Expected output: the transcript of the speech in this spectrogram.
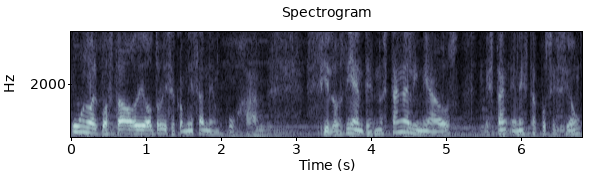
uno al costado de otro y se comienzan a empujar. Si los dientes no están alineados, están en esta posición,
